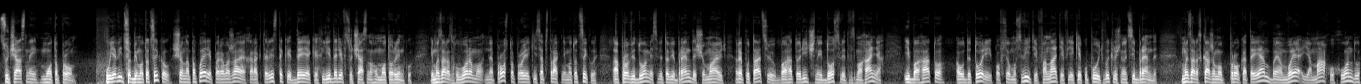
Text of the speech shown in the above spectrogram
сучасний мотопром. Уявіть собі мотоцикл, що на папері переважає характеристики деяких лідерів сучасного моторинку. І ми зараз говоримо не просто про якісь абстрактні мотоцикли, а про відомі світові бренди, що мають репутацію, багаторічний досвід в змаганнях і багато аудиторій по всьому світі, фанатів, які купують виключно ці бренди. Ми зараз кажемо про КТМ, BMW, Yamaha, Honda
